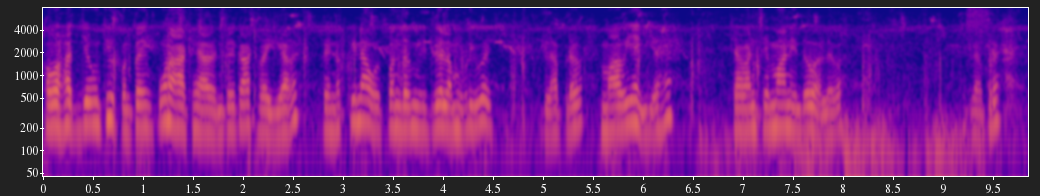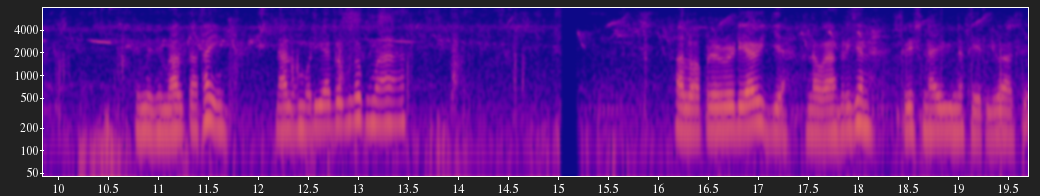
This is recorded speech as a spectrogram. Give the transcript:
હવા હાથ જેવું થયું, પણ કંઈક પૂણા આઠે આવે ને કંઈક આઠ વાગે આવે. કંઈ નક્કી ના હોય, પંદર મિનિટ વહેલા મૂડી હોય. એટલે આપણે માં આવી ગયા હે. જવાનું છે માની દવા લેવા. એટલે આપણે ધીમે ધીમે હાલતા થઈ નાલો મળી આગળ બ્લોગમાં હાલો, આપણે રેડી આવી ગયા. અને હવે આંગળી છે ને, કૃષ્ણ આવી નથી એટલી વાર છે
